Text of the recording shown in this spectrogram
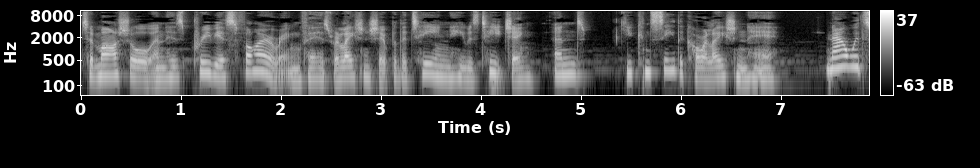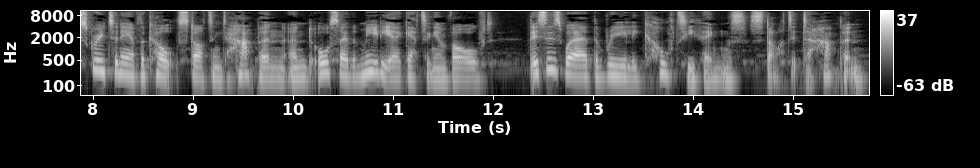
to Marshall and his previous firing for his relationship with a teen he was teaching, and you can see the correlation here. Now, with scrutiny of the cult starting to happen and also the media getting involved, this is where the really culty things started to happen.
